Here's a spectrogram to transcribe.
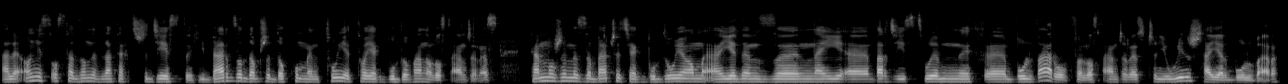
ale on jest osadzony w latach 30. i bardzo dobrze dokumentuje to, jak budowano Los Angeles. Tam możemy zobaczyć, jak budują jeden z najbardziej słynnych bulwarów bulwarów Los Angeles, czyli Wilshire Boulevard.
